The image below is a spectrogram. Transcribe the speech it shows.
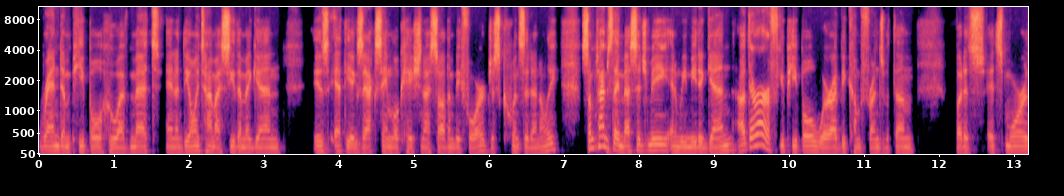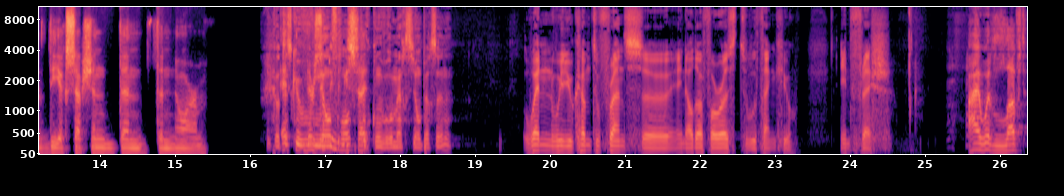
random people who I've met. And the only time I see them again is at the exact same location I saw them before, just coincidentally. Sometimes they message me and we meet again. Uh, there are a few people where I become friends with them, but it's it's more the exception than the norm. Et quand est-ce que vous venez en France pour qu'on vous remercie en personne When will you come to France uh, in order for us to thank you in flesh? I would love to,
